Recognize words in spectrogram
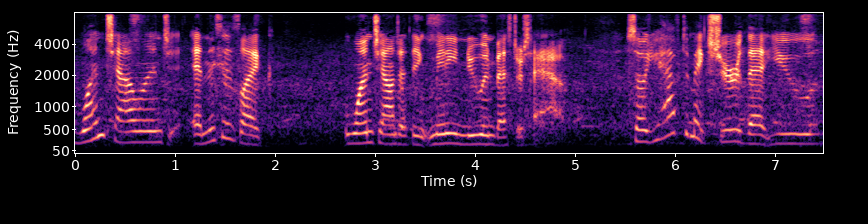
One challenge, and this is like one challenge I think many new investors have. So you have to make sure that you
